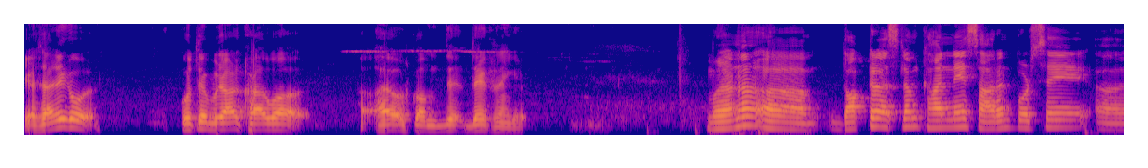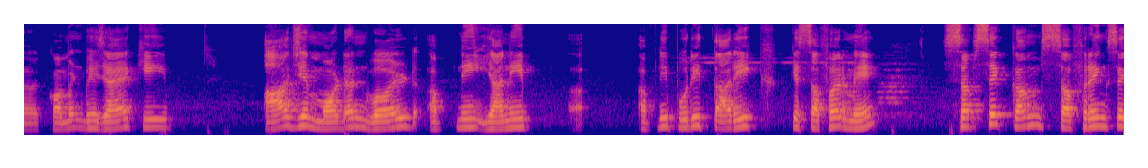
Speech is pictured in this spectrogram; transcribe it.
ایسا نہیں کہ کتے مینار کھڑا ہوا ہے، اس کو ہم دیکھ لیں گے۔ مولانا ڈاکٹر اسلم خان نے سہارنپور سے کامنٹ بھیجا ہے کہ آج یہ ماڈرن ورلڈ اپنی یعنی اپنی پوری تاریخ کے سفر میں سب سے کم سفرنگ سے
